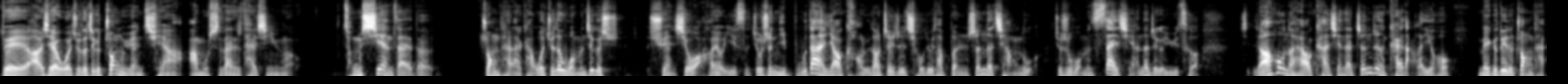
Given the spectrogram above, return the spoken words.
对，而且我觉得这个状元签啊，阿木实在是太幸运了。从现在的状态来看，我觉得我们这个选选秀啊很有意思，就是你不但要考虑到这支球队它本身的强度，就是我们赛前的这个预测。然后呢，还要看现在真正开打了以后每个队的状态。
